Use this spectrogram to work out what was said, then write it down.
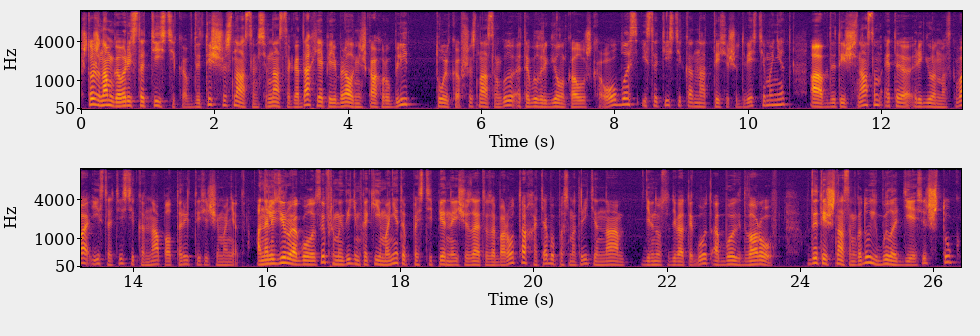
Что же нам говорит статистика? В 2016-2017 годах я перебирал в мешках рубли, только в 2016 году это был регион Калужская область и статистика на 1200 монет, а в 2016 это регион Москва и статистика на 1500 монет. Анализируя голые цифры, мы видим, какие монеты постепенно исчезают из оборота, хотя бы посмотрите на 99 год обоих дворов. В 2016 году их было 10 штук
